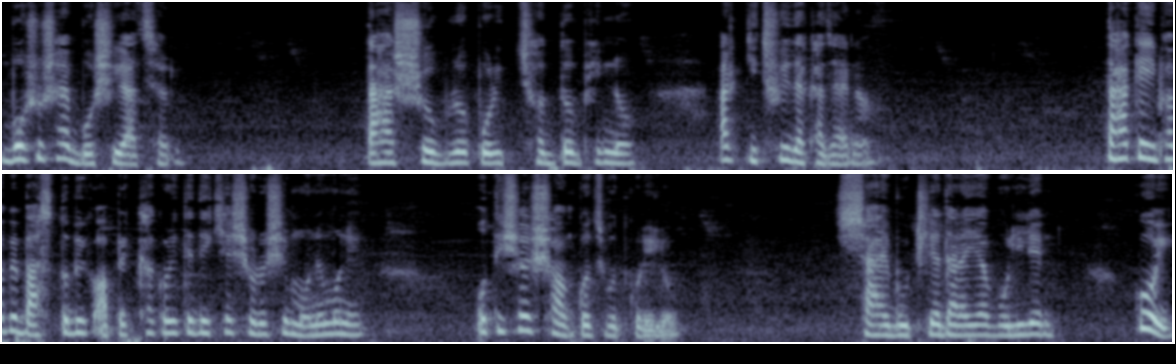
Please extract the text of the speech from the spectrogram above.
বসু সাহেব বসিয়া আছেন তাহার শুভ্র পরিচ্ছদ্য ভিন্ন আর কিছুই দেখা যায় না। তাহাকে এইভাবে বাস্তবিক অপেক্ষা করিতে দেখিয়া ষোড়শী মনে মনে অতিশয় সংকোচ বোধ করিল। সাহেব উঠিয়া দাঁড়াইয়া বলিলেন, কই,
